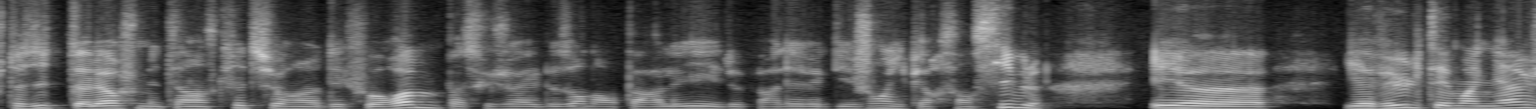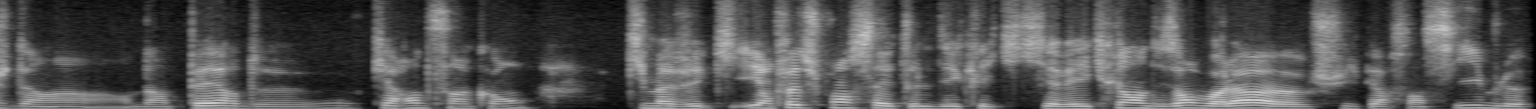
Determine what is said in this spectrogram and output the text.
Je te dis tout à l'heure, je m'étais inscrite sur, euh, des forums parce que j'avais besoin d'en parler et de parler avec des gens hypersensibles et euh, il y avait eu le témoignage d'un père de 45 ans qui m'avait et en fait je pense que ça a été le déclic qui avait écrit en disant voilà euh, je suis hypersensible.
